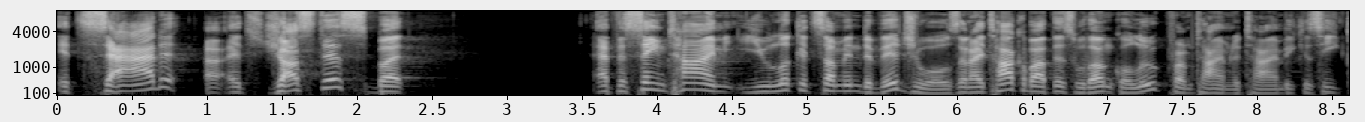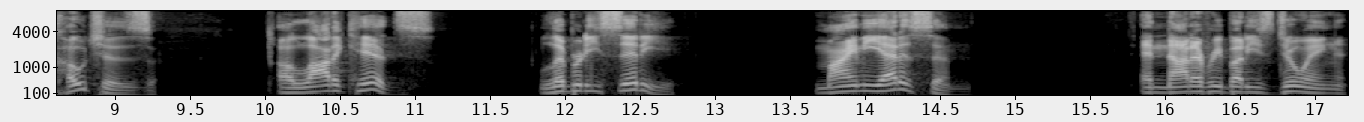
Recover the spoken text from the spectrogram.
It's sad. Uh, it's justice, but at the same time, you look at some individuals, and I talk about this with Uncle Luke from time to time because he coaches a lot of kids. Liberty City, Miami Edison. And not everybody's doing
